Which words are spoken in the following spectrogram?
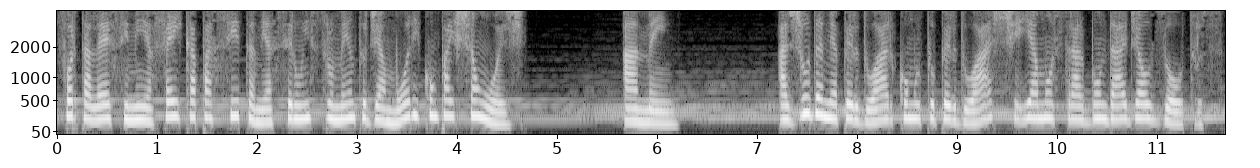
Fortalece minha fé e capacita-me a ser um instrumento de amor e compaixão hoje. Amém. Ajuda-me a perdoar como tu perdoaste e a mostrar bondade aos outros.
